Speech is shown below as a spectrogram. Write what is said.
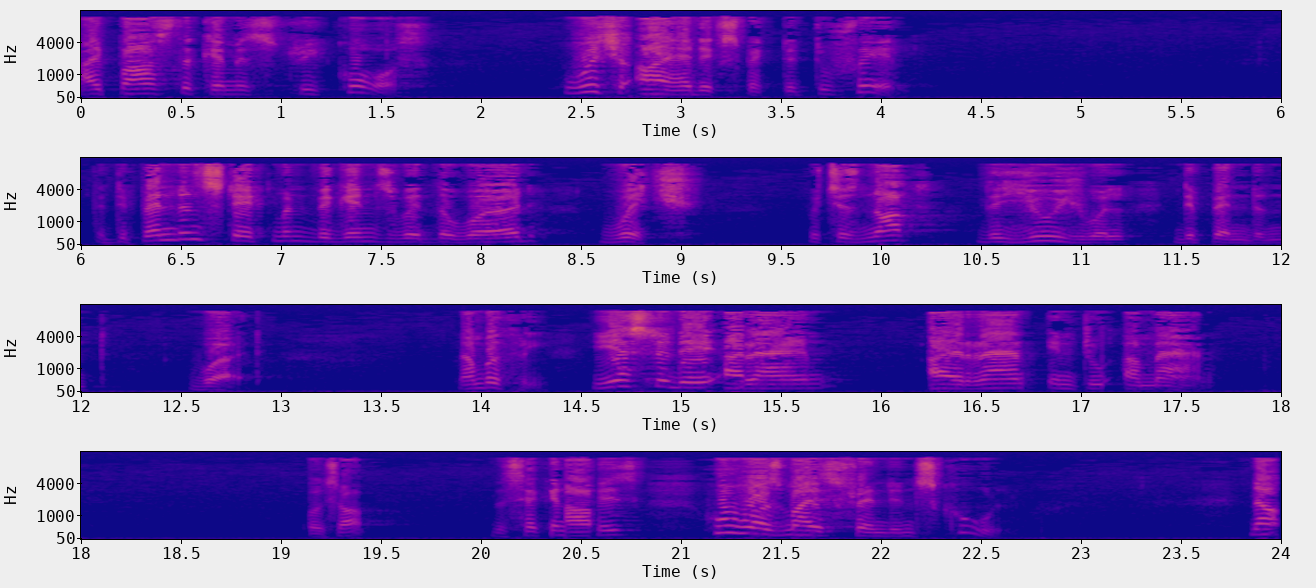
I passed the chemistry course, which I had expected to fail. The dependent statement begins with the word Which which is not the usual dependent word. Number three, yesterday I ran, I ran into a man. Also, the second half is, who was my friend in school? Now,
